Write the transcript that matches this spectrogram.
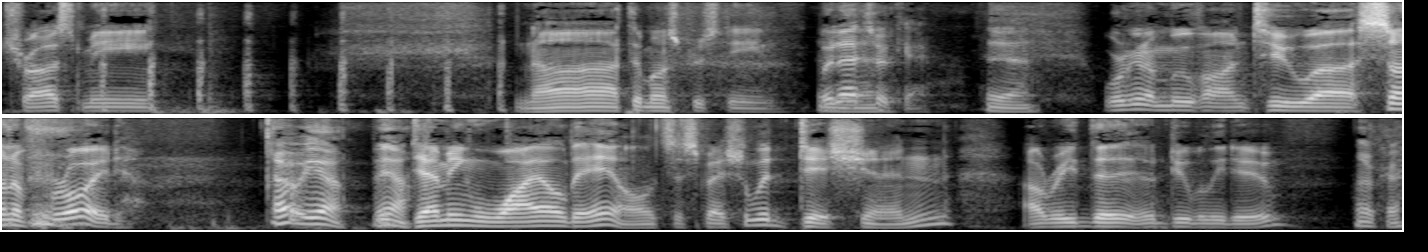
Trust me. Not the most pristine, but that's okay. Yeah. We're going to move on to uh, Son of Freud, Oh yeah. the Yeah. Deming Wild Ale. It's a special edition. I'll read the doobly doo. okay.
